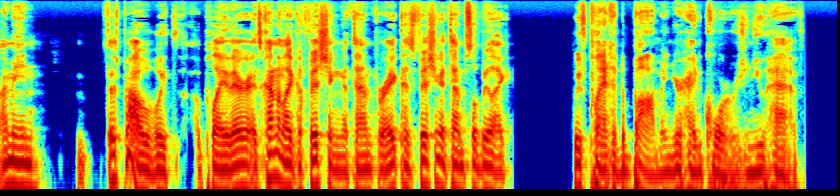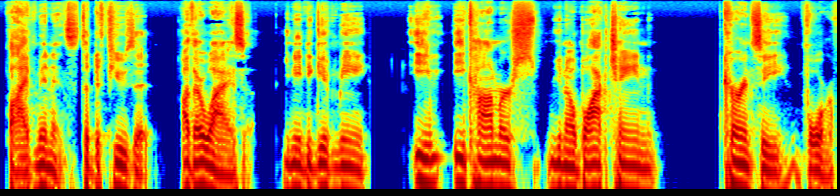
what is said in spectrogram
I mean, there's probably a play there. It's kind of like a phishing attempt, right? Because phishing attempts will be like, "We've planted a bomb in your headquarters, and you have five minutes to defuse it. Otherwise, you need to give me e- e-commerce, you know, blockchain currency for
